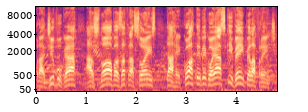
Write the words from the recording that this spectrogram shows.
para divulgar as novas atrações da Record TV Goiás que vem pela frente.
